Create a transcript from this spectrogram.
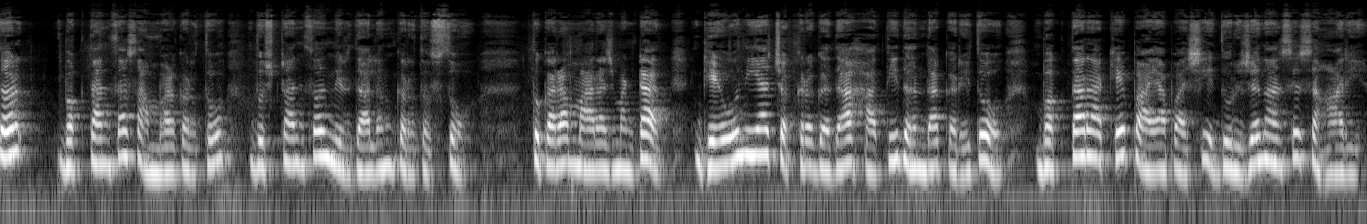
तर भक्तांचा सांभाळ करतो दुष्टांचं निर्दालन करत असतो. तुकाराम महाराज म्हणतात घेऊन या चक्रगदा हाती धंदा करीतो भक्ता राखे पायापाशी दुर्जनांचे संहारी.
